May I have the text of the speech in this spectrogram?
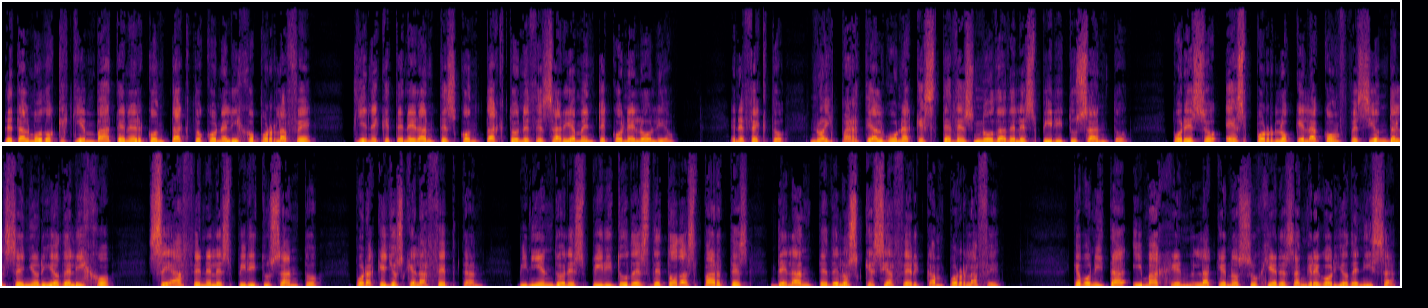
De tal modo que quien va a tener contacto con el Hijo por la fe, tiene que tener antes contacto necesariamente con el óleo. En efecto, no hay parte alguna que esté desnuda del Espíritu Santo. Por eso es por lo que la confesión del señorío del Hijo se hace en el Espíritu Santo por aquellos que la aceptan, viniendo el Espíritu desde todas partes delante de los que se acercan por la fe. Qué bonita imagen la que nos sugiere San Gregorio de Nisa.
